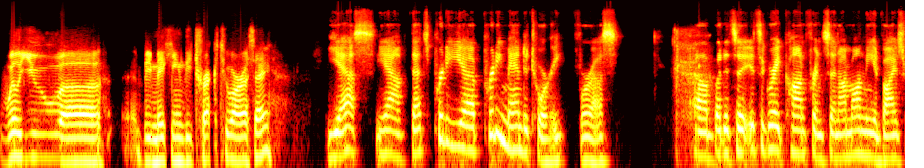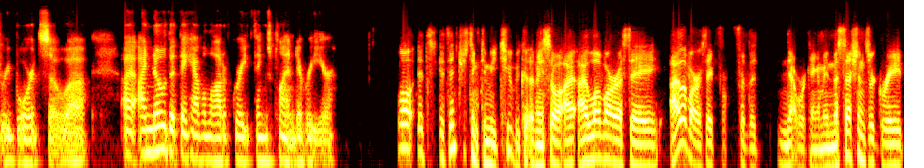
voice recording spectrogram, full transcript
will you uh, be making the trek to RSA? Yes. Yeah, that's pretty uh, pretty mandatory for us. Uh, but it's a it's a great conference, and I'm on the advisory board, so uh, I, I know that they have a lot of great things planned every year. Well, it's it's interesting to me too because I mean, so I, I love RSA. I love RSA for, for the networking. I mean, the sessions are great.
